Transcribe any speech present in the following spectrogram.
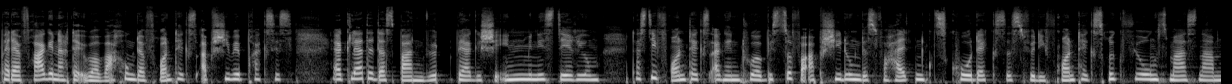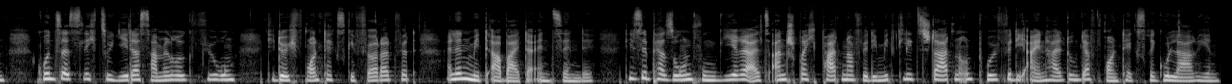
Bei der Frage nach der Überwachung der Frontex-Abschiebepraxis erklärte das baden-württembergische Innenministerium, dass die Frontex-Agentur bis zur Verabschiedung des Verhaltenskodexes für die Frontex-Rückführungsmaßnahmen grundsätzlich zu jeder Sammelrückführung, die durch Frontex gefördert wird, einen Mitarbeiter entsende. Diese Person fungiere als Ansprechpartner für die Mitgliedstaaten und prüfe die Einhaltung der Frontex-Regularien,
